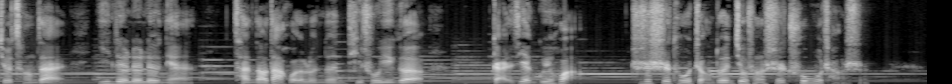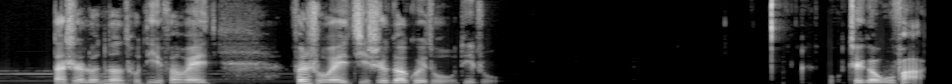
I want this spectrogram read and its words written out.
就曾在1666年惨遭大火的伦敦提出一个。改建规划，这是试图整顿旧城市初步尝试。但是伦敦的土地分为分属为几十个贵族地主，这个无法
